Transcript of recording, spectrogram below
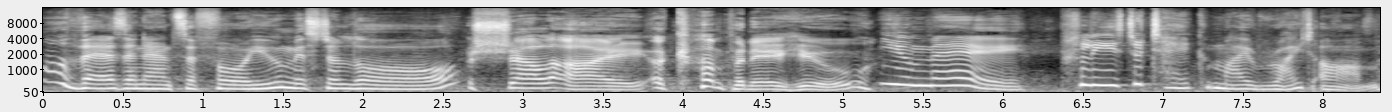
Well, there's an answer for you, Mr. Law. Shall I accompany you? You may. Please to take my right arm.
